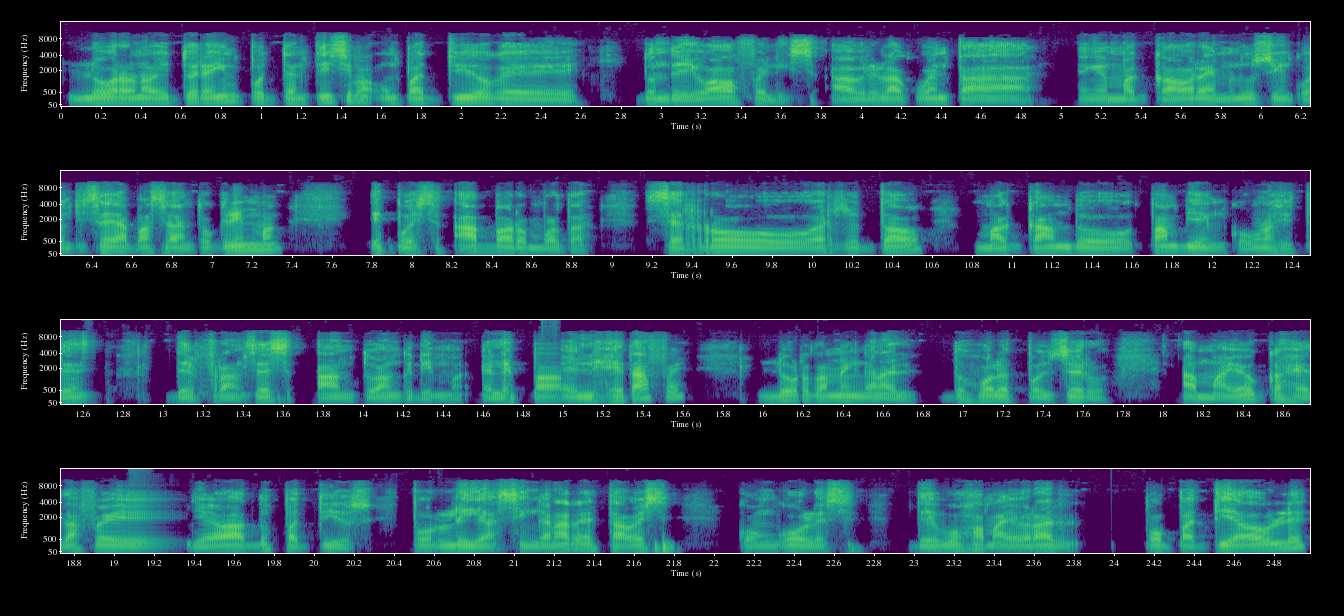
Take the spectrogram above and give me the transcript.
logra una victoria importantísima, un partido que donde Joao Félix abrió la cuenta en el marcador en el minuto 56 a pase de Anto Griezmann. Después Álvaro Morata cerró el resultado marcando también con una asistencia del francés Antoine Griezmann. El, el Getafe logra también ganar dos goles por cero a Mallorca. Getafe llevaba dos partidos por liga sin ganar, esta vez con goles de Boja Mayoral por partida doble,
